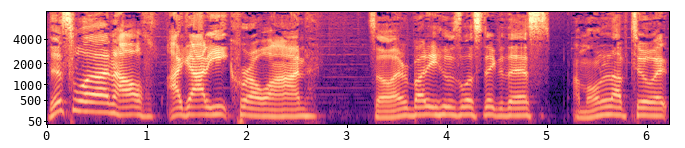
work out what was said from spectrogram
this one I'll I gotta eat crow on. So everybody who's listening to this, I'm owning up to it.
